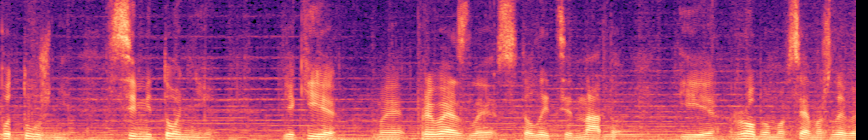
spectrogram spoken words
потужні, семитонні, які ми привезли з столиці НАТО і робимо все можливе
